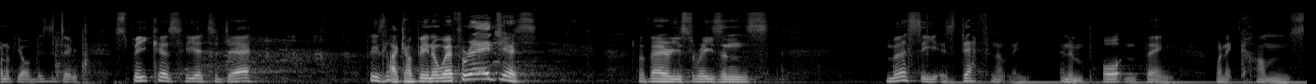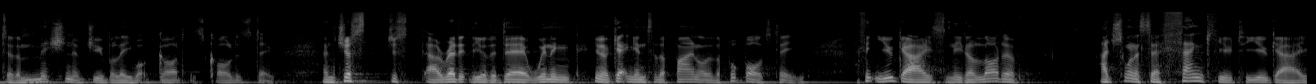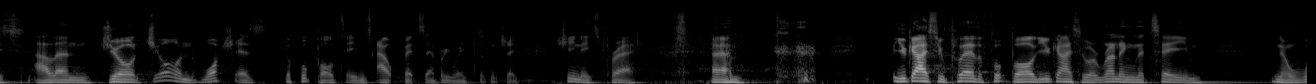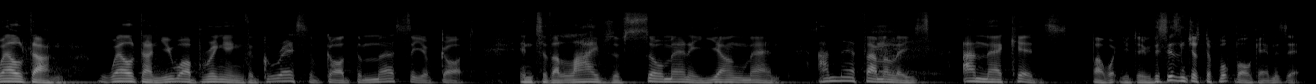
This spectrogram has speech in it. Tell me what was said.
one of your visiting speakers here today. Feels like I've been away for ages for various reasons. Mercy is definitely an important thing when it comes to the mission of Jubilee, what God has called us to. And just, just I read it the other day, winning, you know, getting into the final of the football team. I think you guys need a lot of I just want to say thank you to you guys. Alan, Joan. Joan washes the football team's outfits every week, doesn't she? She needs prayer. Um, you guys who play the football, you guys who are running the team, you know, well done. Well done. You are bringing the grace of God, the mercy of God into the lives of so many young men and their families and their kids by what you do. This isn't just a football game, is it?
